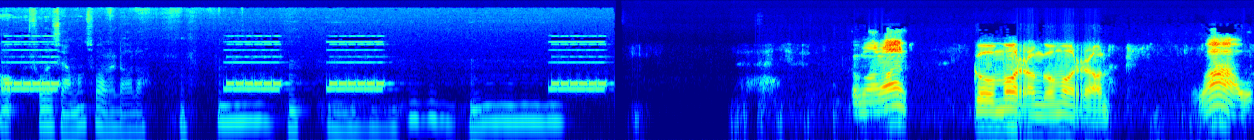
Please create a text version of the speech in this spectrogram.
Ja, får vi se om hon svarar idag då. God morgon. God morgon, god morgon. Wow.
